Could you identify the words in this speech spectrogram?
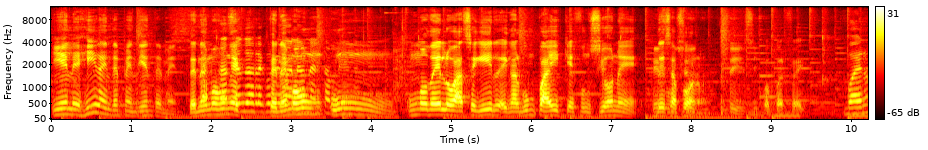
y elegida independientemente. Tenemos, un, tenemos un, un, modelo a seguir en algún país que funcione de esa forma. Sí, sí. Pues perfecto. Bueno,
